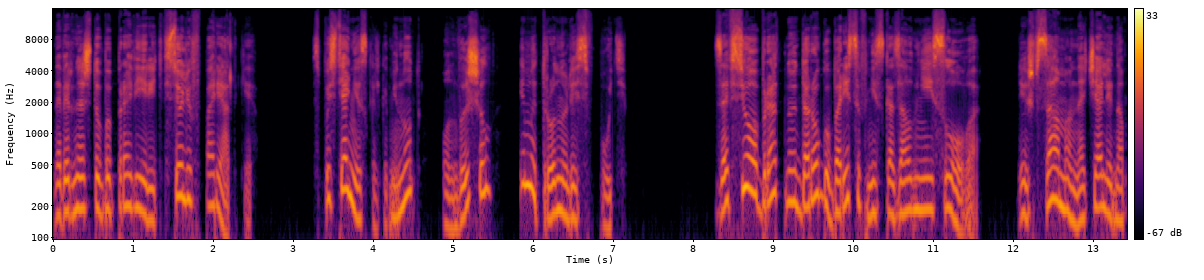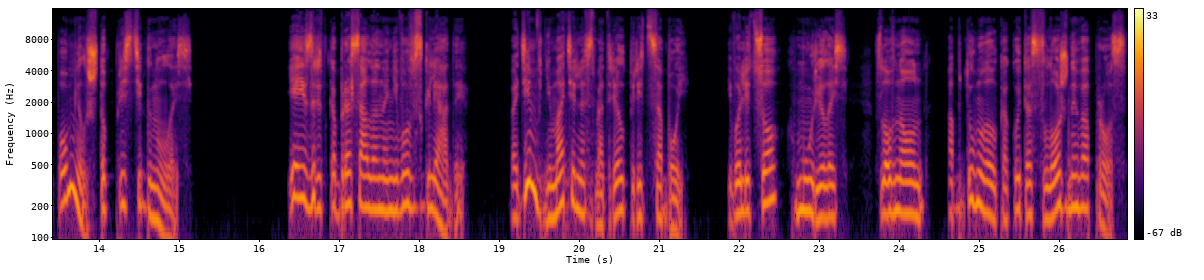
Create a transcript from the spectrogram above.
Наверное, чтобы проверить, все ли в порядке. Спустя несколько минут он вышел, и мы тронулись в путь. За всю обратную дорогу Борисов не сказал мне и слова. Лишь в самом начале напомнил, чтоб пристегнулась. Я изредка бросала на него взгляды. Вадим внимательно смотрел перед собой. Его лицо хмурилось, словно он обдумывал какой-то сложный вопрос,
